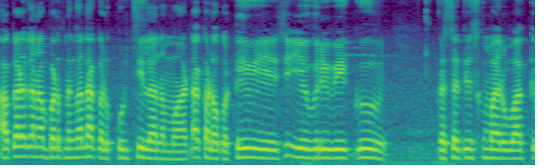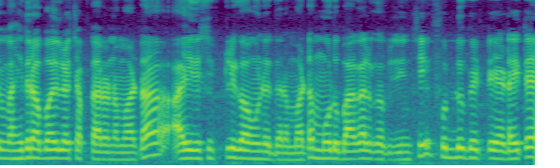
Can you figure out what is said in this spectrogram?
అక్కడ కనపడుతుంది కదా అక్కడ కుర్చీలు అనమాట అక్కడ ఒక టీవీ వేసి ఎవ్రీ వీక్ సతీష్ కుమార్ వాక్యం హైదరాబాద్లో చెప్తారన్నమాట. ఐదు షిఫ్ట్లుగా ఉండేది అనమాట మూడు భాగాలుగా విభజించి ఫుడ్ పెట్టేడైతే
